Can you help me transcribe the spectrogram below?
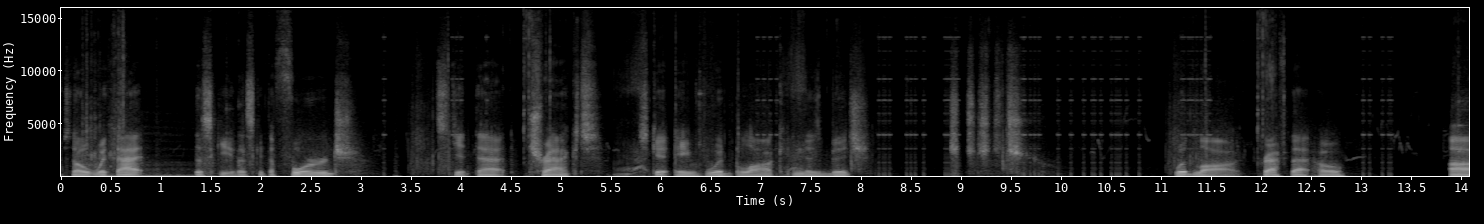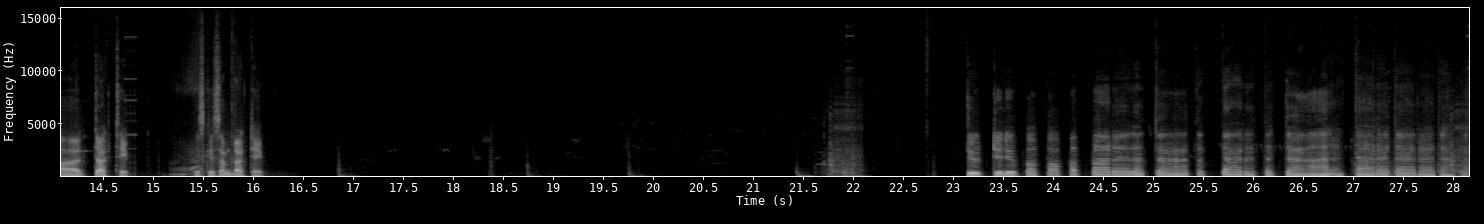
So with that, let's get, let's get the forge. Let's get that tracked. Let's get a wood block in this bitch. Wood log. Craft that hoe. Uh, duct tape. Let's get some duct tape. Do do do ba ba ba ba da da da da da da da da da da da da da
